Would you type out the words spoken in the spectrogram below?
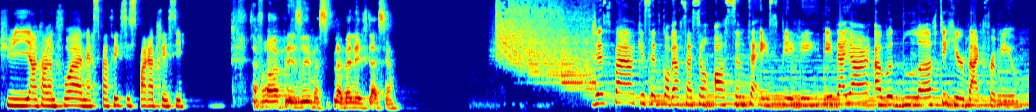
Puis, encore une fois, merci, Patrick. C'est super apprécié. Ça fait vraiment plaisir. Merci pour la belle invitation. J'espère que cette conversation awesome t'a inspiré. Et d'ailleurs, I would love to hear back from you.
